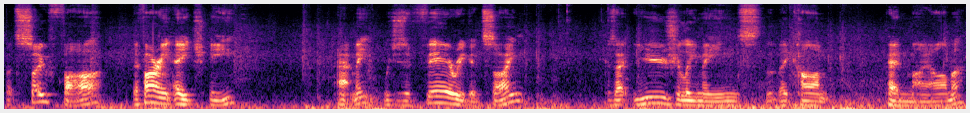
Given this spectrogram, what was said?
but so far they're firing HE at me, which is a very good sign, because that usually means that they can't pen my armour,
